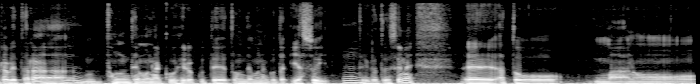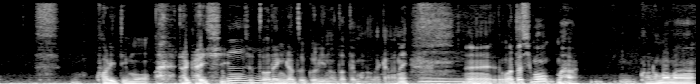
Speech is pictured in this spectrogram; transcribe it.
べたら、うんとんでもなく広くてとんでもなく安いとうんいうことですよね。えーあとまああのクオリティも 高いし、んうんちょっとレンガ造りの建物だからね。うんえー私もまあこのまま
